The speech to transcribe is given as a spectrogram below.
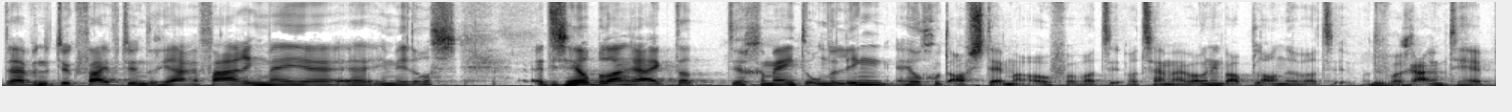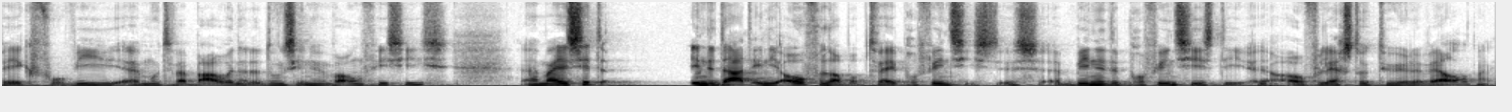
hebben we natuurlijk 25 jaar ervaring mee uh, inmiddels. Het is heel belangrijk dat de gemeenten onderling heel goed afstemmen over wat, wat zijn mijn woningbouwplannen, wat, wat voor mhm. ruimte heb ik, voor wie uh, moeten wij bouwen. Nou, dat doen ze in hun woonvisies. Uh, maar je zit inderdaad in die overlap op twee provincies. Dus binnen de provincie is die overlegstructuur er wel. Maar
